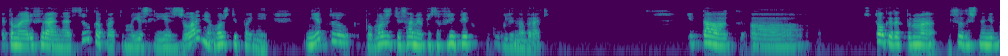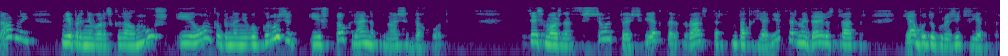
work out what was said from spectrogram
Это моя реферальная ссылка, поэтому если есть желание, можете по ней. Нет, как бы можете сами просто FreePick в гугле набрать. Итак, а, сток, я так понимаю, достаточно недавний. Мне про него рассказал муж, и он как бы на него грузит, и сток реально приносит доход. Здесь можно все, то есть вектор, растер. Ну, так как я векторный, да, иллюстратор, я буду грузить вектор.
